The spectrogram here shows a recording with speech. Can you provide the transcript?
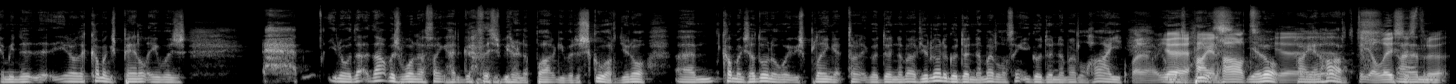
I mean, the, the, you know, the Cummings penalty was. You know that that was one I think had Griffiths been in the park, he would have scored. You know, um, Cummings. I don't know what he was playing at, trying to go down the middle. If you're going to go down the middle, I think you go down the middle high. Well, yeah, high and hard. You know, yeah, high yeah. and hard. Get your laces um, through it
